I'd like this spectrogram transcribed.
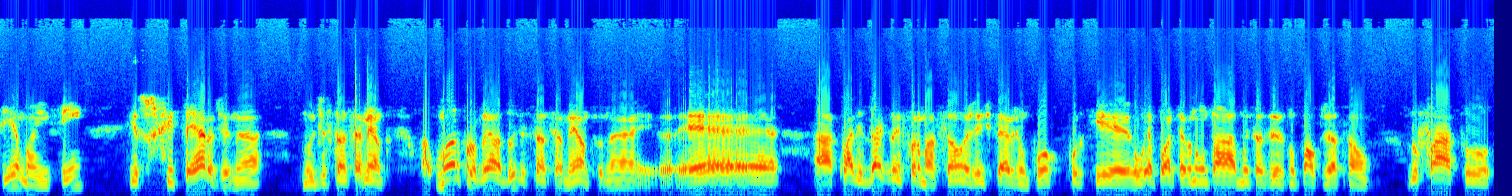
cima, enfim, isso se perde, né? No distanciamento. O maior problema do distanciamento né, é a qualidade da informação a gente perde um pouco porque o repórter não está muitas vezes no palco de ação do fato,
